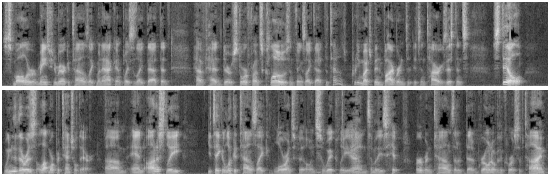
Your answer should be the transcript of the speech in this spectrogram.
smaller mainstream American towns like Monaca and places like that that have had their storefronts closed and things like that. The town's pretty much been vibrant its entire existence. Still, we knew there was a lot more potential there. Um, and honestly, you take a look at towns like Lawrenceville and Sewickley Yeah. and some of these hip urban towns that have, that have grown over the course of time,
